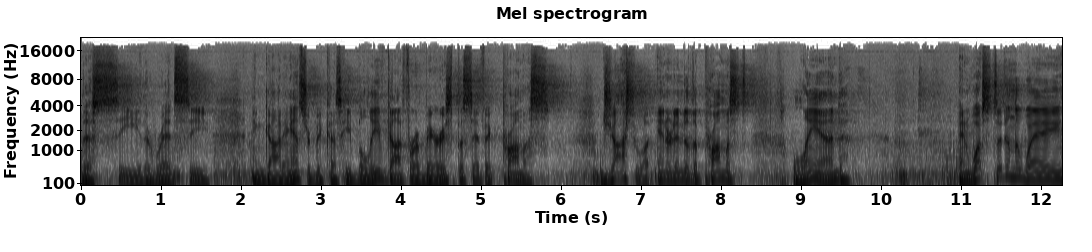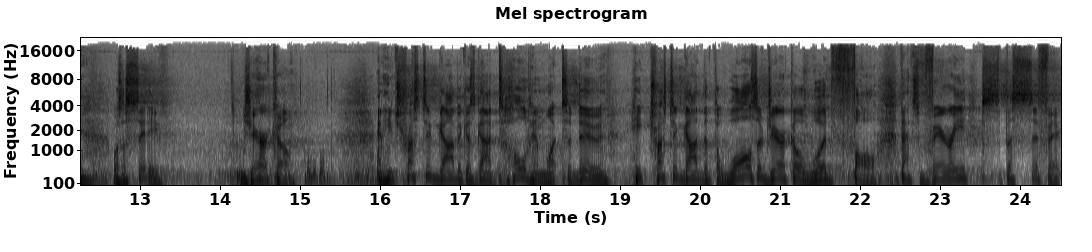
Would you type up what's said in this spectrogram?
this sea, the Red Sea. And God answered because he believed God for a very specific promise. Joshua entered into the promised land, and what stood in the way was a city, Jericho. And he trusted God because God told him what to do. He trusted God that the walls of Jericho would fall. That's very specific.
